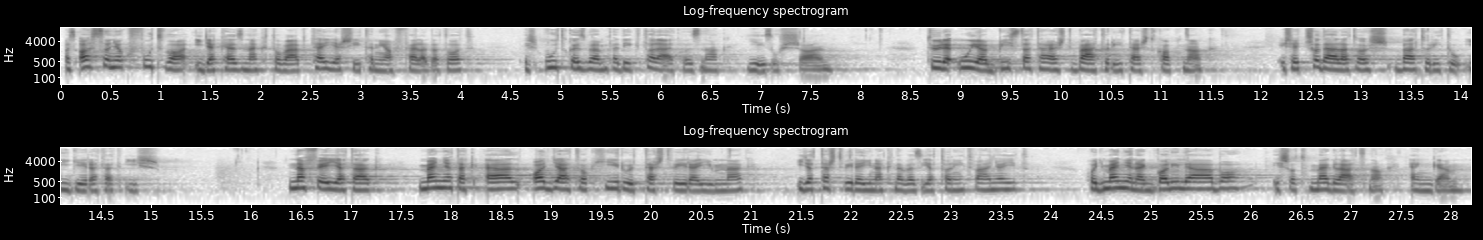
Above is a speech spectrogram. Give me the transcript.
Az asszonyok futva igyekeznek tovább teljesíteni a feladatot, és útközben pedig találkoznak Jézussal. Tőle újabb biztatást, bátorítást kapnak, és egy csodálatos, bátorító ígéretet is. Ne féljetek, menjetek el, adjátok hírült testvéreimnek, így a testvéreinek nevezi a tanítványait, hogy menjenek Galileába, és ott meglátnak engem.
